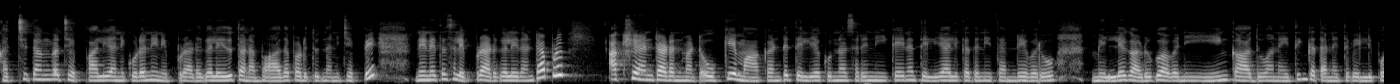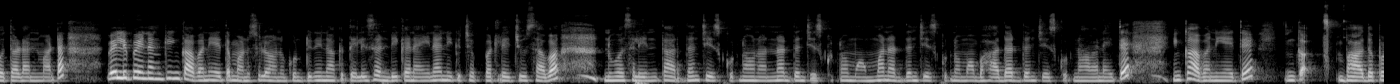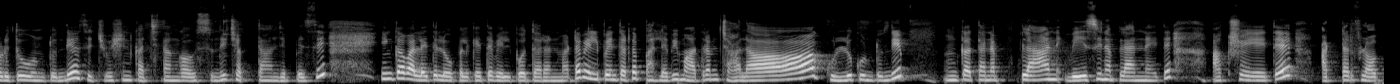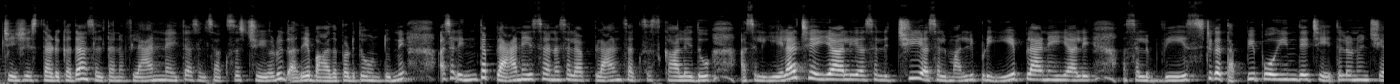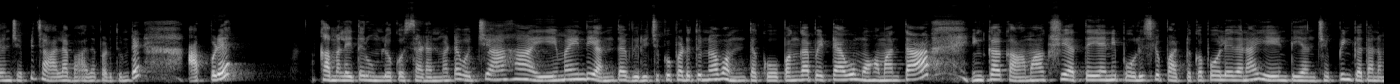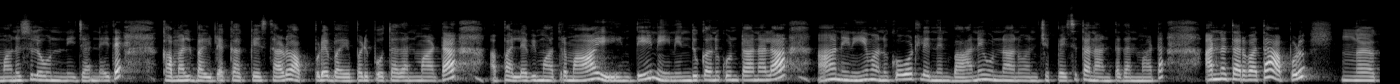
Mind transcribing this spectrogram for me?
ఖచ్చితంగా చెప్పాలి అని కూడా నేను ఎప్పుడు అడగలేదు. తన బాధపడుతుందని చెప్పి నేనైతే అసలు ఎప్పుడు అడగలేదంటే అప్పుడు అక్షయ్ అంటాడనమాట ఓకే మాకంటే తెలియకున్నా సరే నీకైనా తెలియాలి కదా నీ తండ్రి ఎవరు. మెల్లగా అడుగు అవని ఏం కాదు అని అయితే ఇంకా తనైతే వెళ్ళిపోతాడనమాట. వెళ్ళిపోయినాక ఇంకా అవని అయితే మనసులో అనుకుంటుంది నాకు తెలుసండి కానీ అయినా నీకు చెప్పట్లేదు చూసావా? నువ్వు అసలు ఎంత అర్థం చేసుకుంటున్నావు నన్ను అర్థం చేసుకుంటున్నావు మా అమ్మని అర్థం చేసుకుంటున్నావు మా బాధ అర్థం చేసుకుంటున్నావు అని అయితే ఇంకా అవని అయితే ఇంకా బాధపడుతూ ఉంటుంది. ఆ సిచ్యువేషన్ ఖచ్చితంగా వస్తుంది చెప్తా అని చెప్పేసి ఇంకా వాళ్ళైతే లోపలికైతే వెళ్ళిపోతారనమాట వెళ్ళిపోయిన తర్వాత పల్లవి మాత్రం చాలా కుళ్ళుకుంటుంది. ఇంకా తన ప్లాన్ వేసిన ప్లాన్ అయితే అక్షయ్ అయితే అట్టర్ ఫ్లాప్ చేసేస్తాడు కదా అసలు తన ప్లాన్ అయితే అసలు సక్సెస్ చేయడు అదే బాధపడుతూ ఉంటుంది. అసలు ఇంత ప్లాన్ వేసాను అసలు ఆ ప్లాన్ సక్సెస్ కాలేదు అసలు ఎలా చేయాలి అసలు ఇచ్చి అసలు మళ్ళీ ఇప్పుడు ఏ ప్లాన్ వేయాలి? అసలు వేస్ట్గా తప్పిపోయిందే చేతుల నుంచి అని చెప్పి చాలా బాధపడుతుంటే అప్పుడే కమల్ అయితే రూమ్లోకి వస్తాడనమాట. వచ్చి ఆహా ఏమైంది? అంత విరుచుకు పడుతున్నావు అంత కోపంగా పెట్టావు మొహమంతా. ఇంకా కామాక్షి అత్తయ్యని పోలీసులు పట్టుకపోలేదనా ఏంటి? అని చెప్పి ఇంకా తన మనసులో ఉన్న నిజాన్ని అయితే కమల్ బయటకు కక్కేస్తాడు అప్పుడే భయపడిపోతుందనమాట. పల్లవి మాత్రమా? ఏంటి? నేను ఎందుకు అనుకుంటానలా నేనేం అనుకోవట్లేదు. నేను బాగానే ఉన్నాను అని చెప్పేసి తను అంటదనమాట. అన్న తర్వాత అప్పుడు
